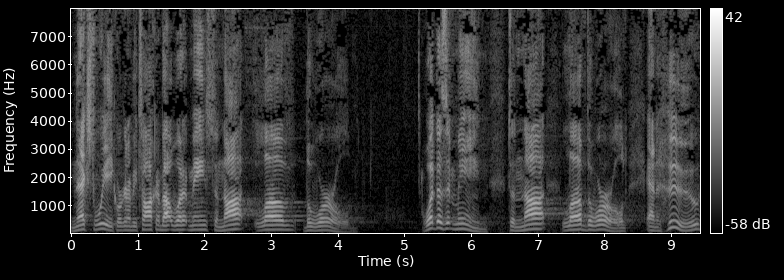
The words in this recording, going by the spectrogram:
next week we're going to be talking about what it means to not love the world. What does it mean to not love the world? And who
